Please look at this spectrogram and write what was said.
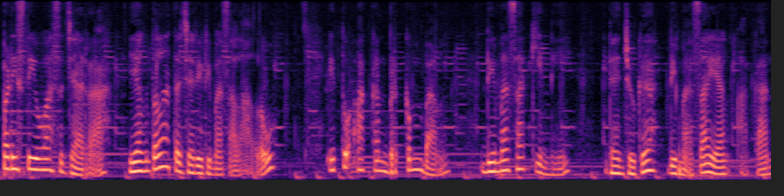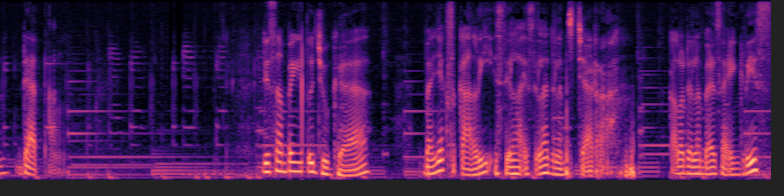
peristiwa sejarah yang telah terjadi di masa lalu itu akan berkembang di masa kini dan juga di masa yang akan datang. Di samping itu juga banyak sekali istilah-istilah dalam sejarah. Kalau dalam bahasa Inggris,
